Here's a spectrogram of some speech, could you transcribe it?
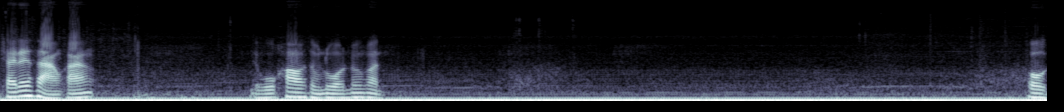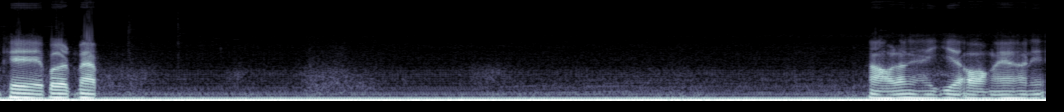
ใช้ได้สามครั้ง เดี๋ยวกูเข้าสำรวจดูก่อน โอเค เปิดแมปเอาแล้วไงเฮียออกไงคราวนี้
